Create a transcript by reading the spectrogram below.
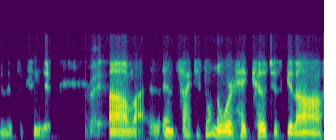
and it succeeded. Right. Um, and so I just don't know where head coaches get off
